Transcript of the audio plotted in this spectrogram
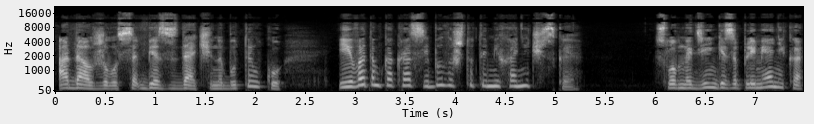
одалживался без сдачи на бутылку, и в этом как раз и было что-то механическое, словно деньги за племянника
